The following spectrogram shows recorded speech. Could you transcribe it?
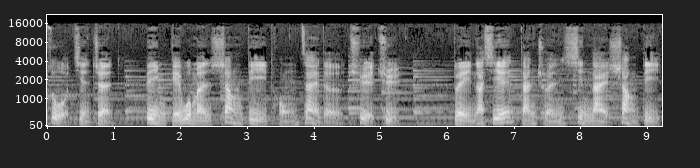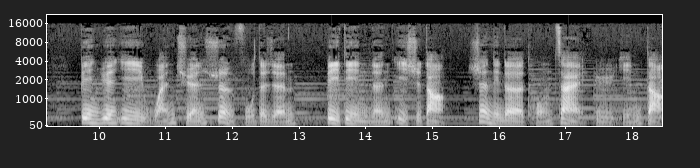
作见证，并给我们上帝同在的确据。对那些单纯信赖上帝，并愿意完全顺服的人，必定能意识到圣灵的同在与引导，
